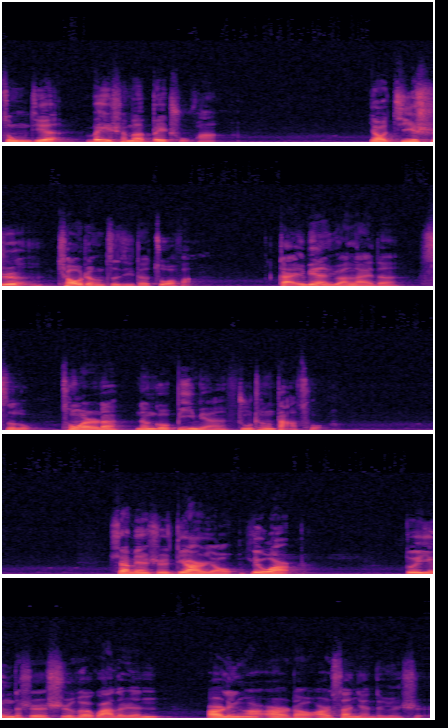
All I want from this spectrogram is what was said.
总结为什么被处罚，要及时调整自己的做法，改变原来的思路，从而呢能够避免铸成大错。下面是第二爻六二，对应的是适合卦的人，二零二二到二三年的运势。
